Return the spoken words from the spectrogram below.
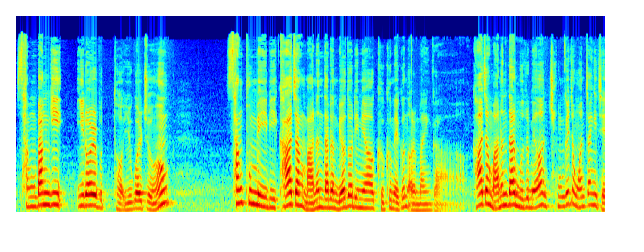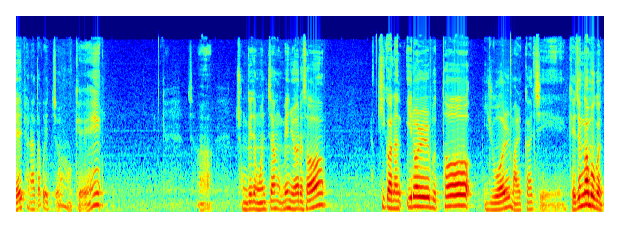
상반기 1월부터 6월 중 상품 매입이 가장 많은 달은 몇 월이며 그 금액은 얼마인가? 가장 많은 달 묻으면 총계정 원장이 제일 편하다고 했죠. 오케이. 자, 총계정 원장 메뉴 열어서 기간은 1월부터 6월 말까지. 계정 과목은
